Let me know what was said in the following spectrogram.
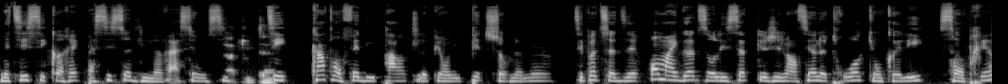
Mais tu sais, c'est correct parce que c'est ça de l'innovation aussi. Temps. Tu sais, quand on fait des pâtes, là, puis on les pitch sur le mur, c'est pas de se dire, oh my god, sur les sept que j'ai lancés, il y en a trois qui ont collé, sont prêts.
